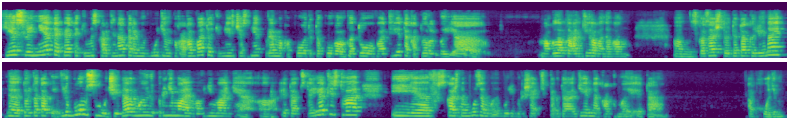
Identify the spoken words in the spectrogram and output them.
Если нет, опять-таки мы с координаторами будем прорабатывать. У меня сейчас нет прямо какого-то такого готового ответа, который бы я могла гарантированно вам сказать, что это так или иначе, э, только так. В любом случае, да, мы принимаем во внимание а, это обстоятельство, и с каждым вузом мы будем решать тогда отдельно, как мы это обходим.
